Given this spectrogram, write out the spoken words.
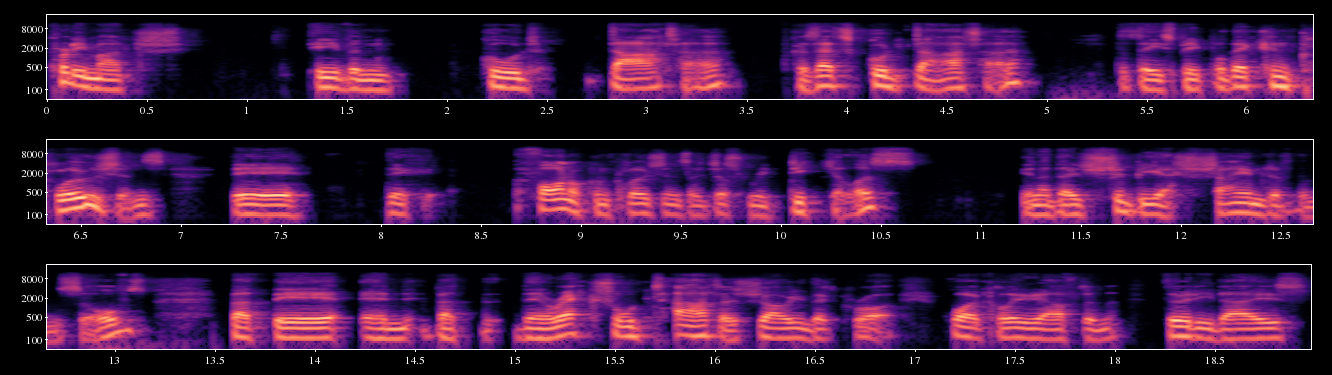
pretty much even good data, because that's good data that these people, their conclusions, their, their final conclusions are just ridiculous. You know, they should be ashamed of themselves, but their and but their actual data showing that quite clearly after 30 days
